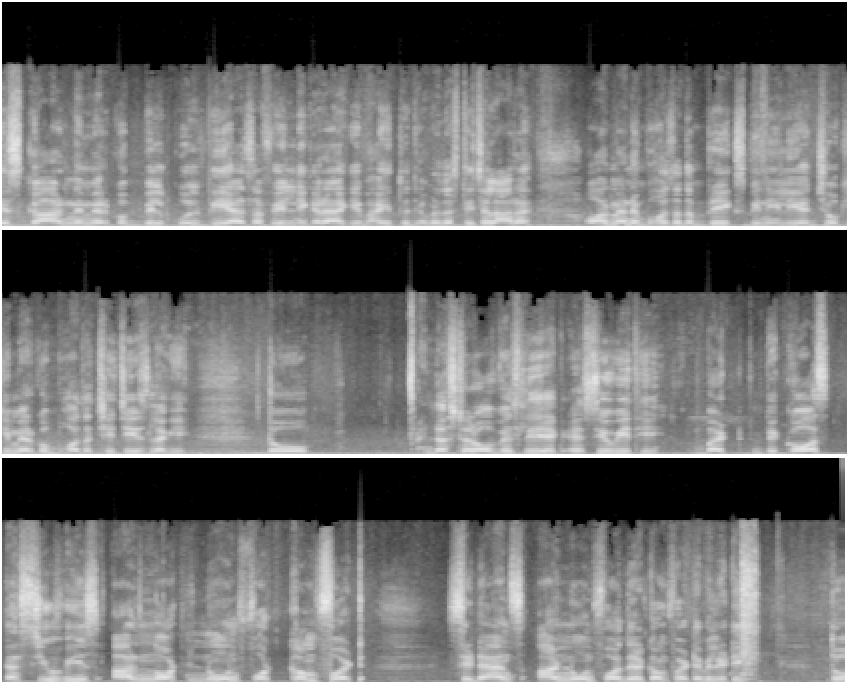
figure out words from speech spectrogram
इस कार ने मेरे को बिल्कुल भी ऐसा फील नहीं कराया कि भाई तू ज़बरदस्ती चला रहा है। और मैंने बहुत ज़्यादा ब्रेक्स भी नहीं लिए, जो कि मेरे को बहुत अच्छी चीज़ लगी। तो डस्टर ऑब्वियसली एक एसयूवी थी but because S are not known for comfort sedans are known for their comfortability तो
